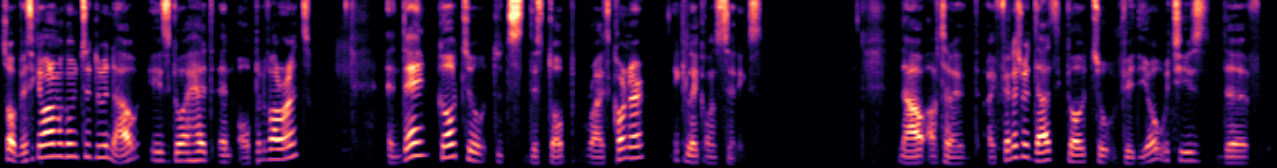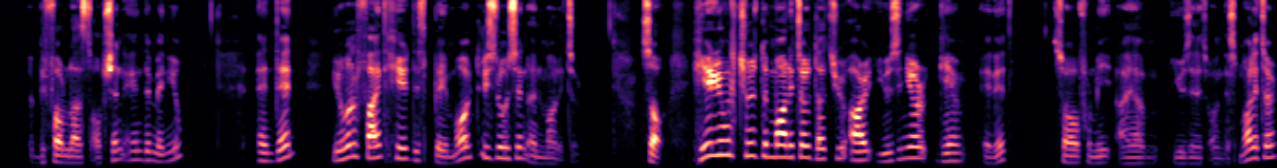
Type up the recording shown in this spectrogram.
So basically, what I'm going to do now is go ahead and open Valorant, and then go to, to this top right corner and click on settings. Now, after I, I finish with that, go to video, which is the before last option in the menu. And then you will find here display mode, resolution, and monitor. So here you will choose the monitor that you are using your game in it. So for me, I am using it on this monitor.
